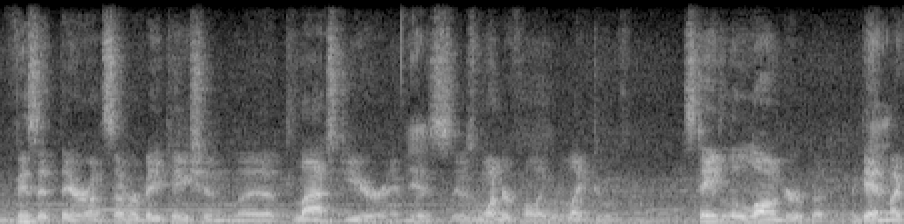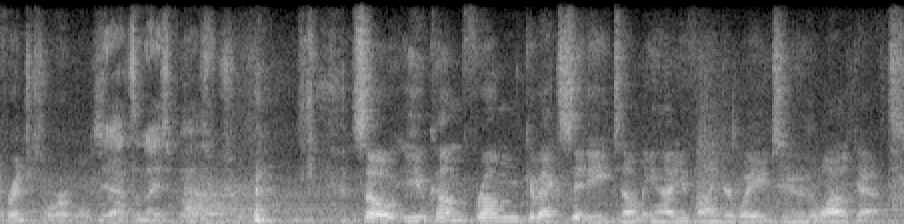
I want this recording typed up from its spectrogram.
visit there on summer vacation uh, last year, and it yeah. was it was wonderful. I would have liked to have stayed a little longer, but again, yeah. my French is horrible. So. Yeah, it's a nice place for sure. so you come from Quebec City. Tell me how you find your way to the Wildcats.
